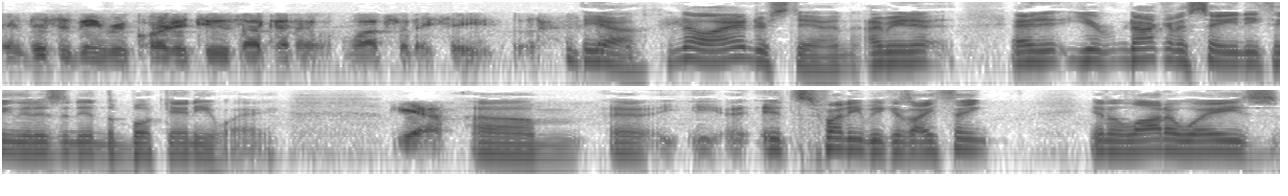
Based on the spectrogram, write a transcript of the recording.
and this is being recorded too, so I gotta watch what I say. yeah, no, I understand. I mean, it, and it, you're not going to say anything that isn't in the book anyway. yeah. Um, uh, it's funny because I think, in a lot of ways,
